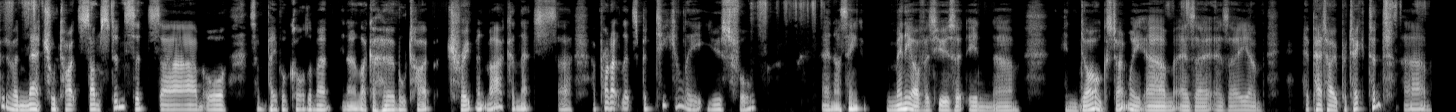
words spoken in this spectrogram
bit of a natural type substance. It's, um, or some people call them a, you know, like a herbal type treatment, Mark. And that's uh, a product that's particularly useful. And I think many of us use it in, um, in dogs, don't we? Um, as a, as a, um, hepatoprotectant. Um,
